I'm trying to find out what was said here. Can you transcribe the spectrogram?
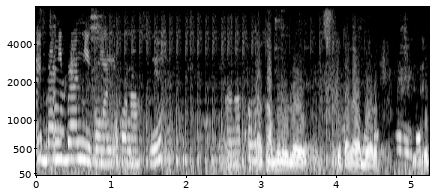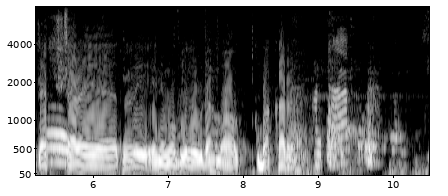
Eh, berani-berani kau nafsu ya. Kita kabur dulu. Kita kabur. Kita cari ini mobil udah mau kebakar. mantap. Wah,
